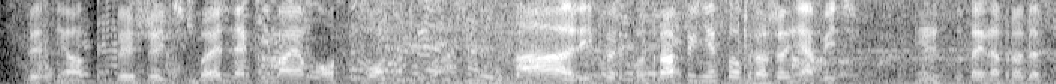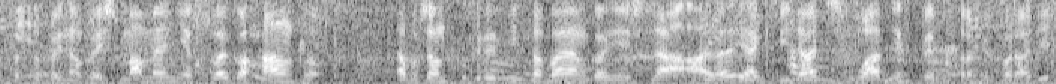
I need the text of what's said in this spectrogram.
zbytnio wyżyć, bo jednak nie mają osłon. A Reaper potrafi nieco obrażenia bić, więc tutaj naprawdę super to powinno wyjść. Mamy niesłego Hanzo. Na początku gry disowałem go nieźle, ale jak widać ładnie sobie potrafi poradzić.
